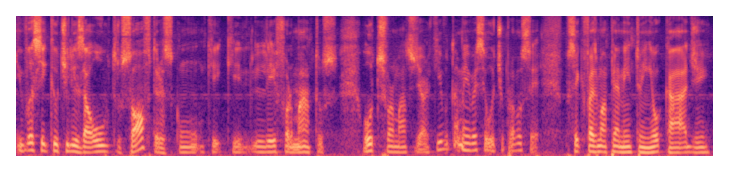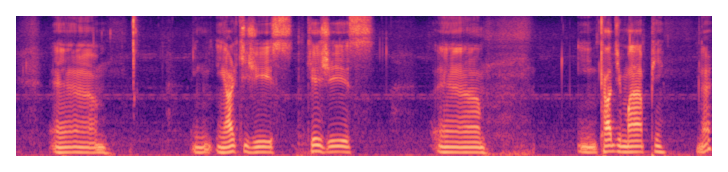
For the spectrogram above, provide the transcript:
E você que utiliza outros softwares com, que, que lê formatos, outros formatos de arquivo, também vai ser útil para você. Você que faz mapeamento em OCAD, é, em, em ArcGIS, QGIS, é, em CADMAP, né?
